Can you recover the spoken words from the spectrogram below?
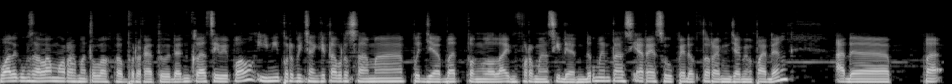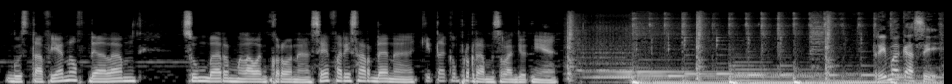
Waalaikumsalam warahmatullahi wabarakatuh. Dan kelas people, ini perbincangan kita bersama pejabat pengelola informasi dan dokumentasi RSUP Dr. M. Jamil Padang. Ada Pak Gustavianov dalam Sumbar Melawan Corona. Saya Faris Sardana, kita ke program selanjutnya. Terima kasih.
